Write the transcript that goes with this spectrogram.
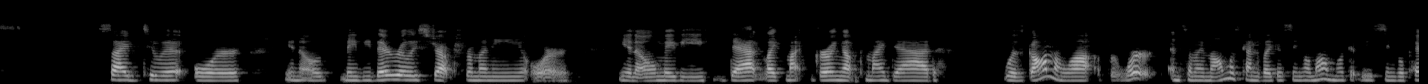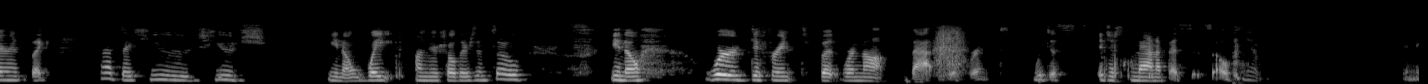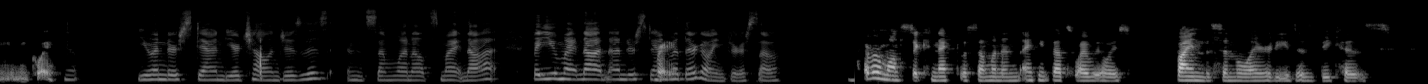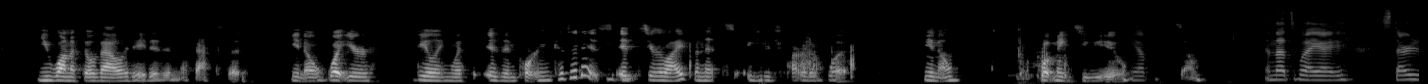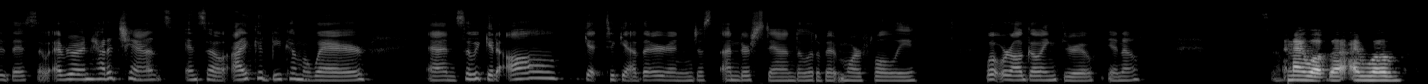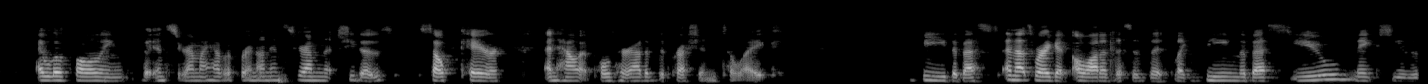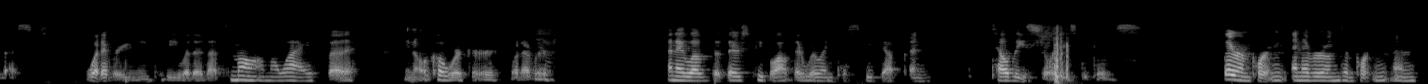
side to it or you know, maybe they're really strapped for money or you know, maybe dad like my growing up my dad was gone a lot for work. And so my mom was kind of like a single mom. Look at these single parents. Like, that's a huge, huge, you know, weight on your shoulders. And so, you know, we're different, but we're not that different. We just, it just manifests itself Yep. in a unique way. You understand your challenges and someone else might not, but you might not understand Right. what they're going through. So, Everyone wants to connect with someone, and I think that's why we always find the similarities, is because you want to feel validated in the fact that you know what you're dealing with is important because it is. Mhm. It's your life, and it's a huge part of what you know what makes you you. yep. So And that's why I started this so everyone had a chance and so I could become aware and so we could all get together and just understand a little bit more fully what we're all going through, you know? So, and I love that. I love I love following the Instagram. I have a friend on Instagram that she does self care and how it pulled her out of depression to like be the best. And that's where I get a lot of this is that like being the best you makes you the best whatever you need to be, whether that's mom, a wife, a you know, a coworker, whatever. Yeah. And I love that there's people out there willing to speak up and tell these stories because they're important and everyone's important and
